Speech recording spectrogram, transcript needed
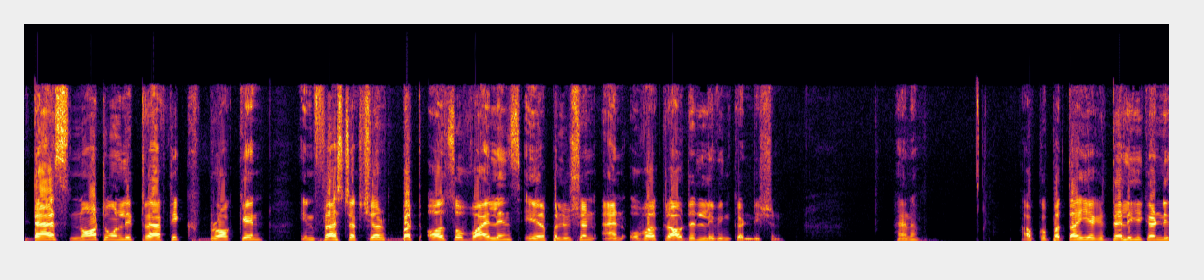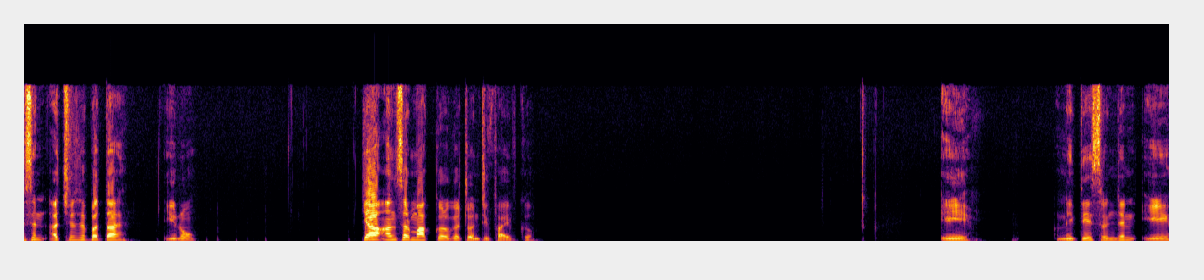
dash not only traffic broken infrastructure but also violence air pollution and overcrowded living condition है ना? आपको पता ही है कि दिल्ली की कंडीशन अच्छे से पता है यू you नो know. क्या आंसर मार्क करोगे ट्वेंटी फाइव का? A Nitesh Ranjan A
